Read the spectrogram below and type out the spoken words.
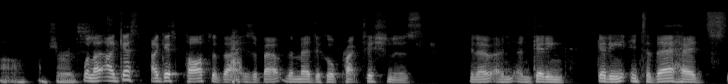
Um, I'm sure it's well. I guess I guess part of that is about the medical practitioners, you know, and and getting getting into their heads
